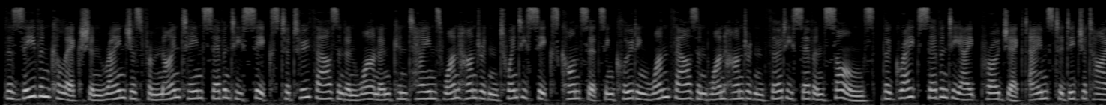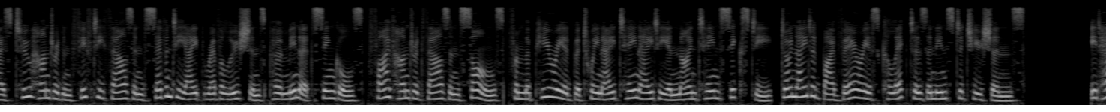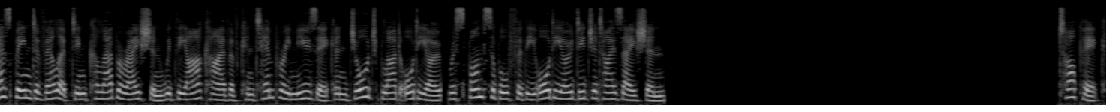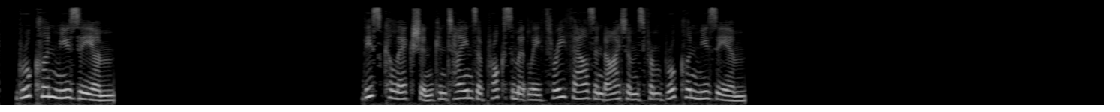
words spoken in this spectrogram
The Zevon collection ranges from 1976 to 2001 and contains 126 concerts including 1,137 songs. The Great 78 project aims to digitize 250,078 revolutions per minute singles 500,000 songs from the period between 1880 and 1960, donated by various collectors and institutions. It has been developed in collaboration with the Archive of Contemporary Music and George Blood Audio, responsible for the audio digitization. Brooklyn Museum This collection contains approximately 3,000 items from Brooklyn Museum.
